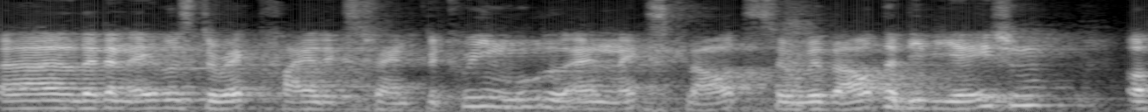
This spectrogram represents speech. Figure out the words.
uh, that enables direct file exchange between Moodle and Nextcloud, so without the deviation of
